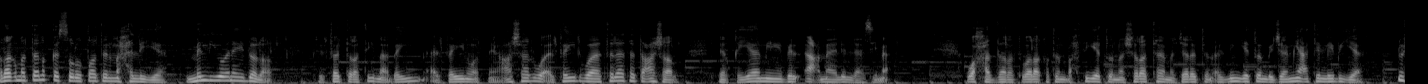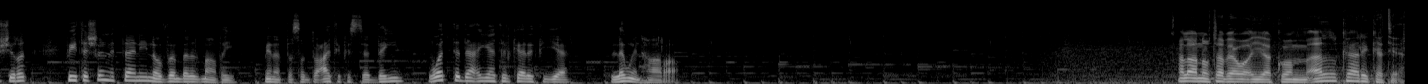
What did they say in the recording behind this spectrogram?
رغم تلقي السلطات المحلية مليوني دولار في الفترة ما بين 2012 و 2013 للقيام بالأعمال اللازمة. وحذرت ورقة بحثية نشرتها مجلة علمية بجامعة الليبية نشرت في تشرين الثاني نوفمبر الماضي من التصدعات في السدين والتداعيات الكارثية لو انهارا الآن نتابع وإياكم الكاريكاتير.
